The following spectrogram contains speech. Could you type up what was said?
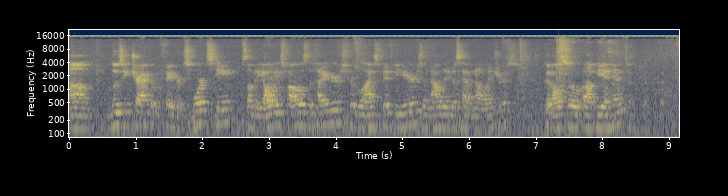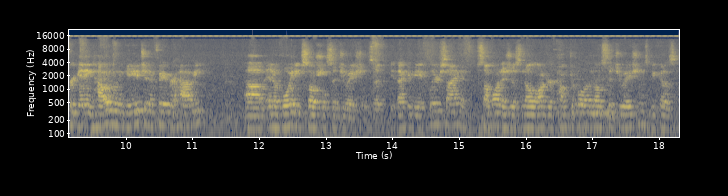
Um, losing track of a favorite sports team, somebody always follows the Tigers for the last 50 years and now they just have no interest, could also uh, be a hint. Forgetting how to engage in a favorite hobby, um, and avoiding social situations. That, that could be a clear sign if someone is just no longer comfortable in those situations because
